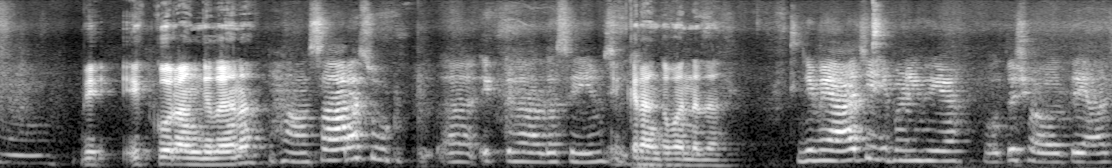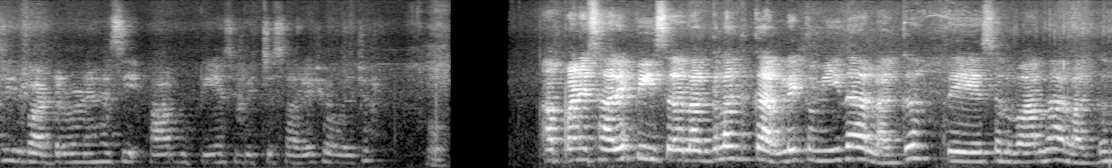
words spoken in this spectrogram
ਹਾਂ ਵੀ ਇੱਕੋ ਰੰਗ ਦਾ ਹੈ ਨਾ? ਹਾਂ ਸਾਰਾ ਸੂਟ ਅਹ, ਇੱਕ ਨਾਲ ਦਾ ਸੇਮ ਸੀ। ਇੱਕ ਰੰਗ ਬੰਨਦਾ ਜਿਵੇਂ ਆਹ ਚੀਜ਼ ਬਣੀ ਹੋਈ ਆ ਉਹ ਤੇ ਸ਼ਾਲ ਤੇ ਆਹ ਚੀਜ਼ ਬਾਰਡਰ ਬਣਿਆ ਹੋਇਆ ਸੀ ਆਹ ਬੁੱਟੀਆਂ ਸੀ ਵਿੱਚ ਸਾਰੇ ਸ਼ਾਲ 'ਚ। ਆਪਾਂ ਨੇ ਸਾਰੇ ਪੀਸ ਅਲੱਗ-ਅਲੱਗ ਕਰ ਲਏ ਕਮੀਜ਼ ਦਾ ਅਲੱਗ ਤੇ ਸਲਵਾਰ ਦਾ ਅਲੱਗ।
